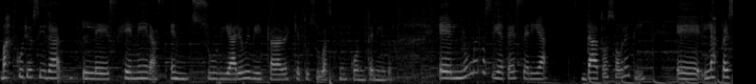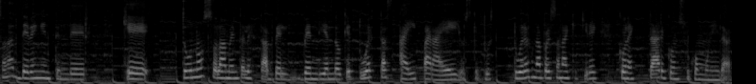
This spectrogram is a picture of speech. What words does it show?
más curiosidad les generas en su diario vivir cada vez que tú subas un contenido. El número 7 sería datos sobre ti. Eh, las personas deben entender que tú no solamente le estás vendiendo, que tú estás ahí para ellos, que tú, tú eres una persona que quiere conectar con su comunidad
